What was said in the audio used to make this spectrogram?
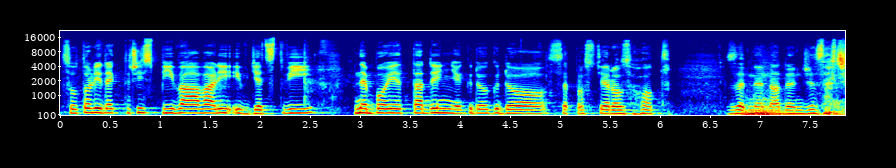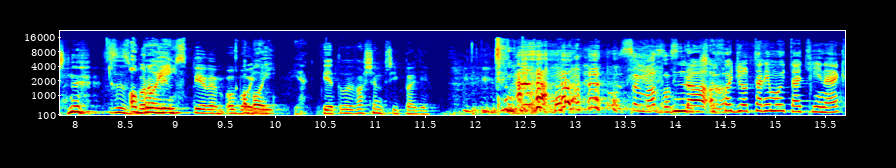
jsou to lidé, kteří zpívávali i v dětství, nebo je tady někdo, kdo se prostě rozhodl ze dne na den, že začne se zborovým zpěvem obojí. Obojí. Jak je to ve vašem případě? Jsem vás No, chodil tady můj tatínek,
